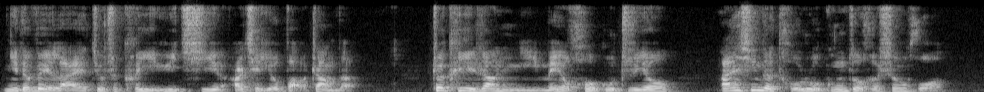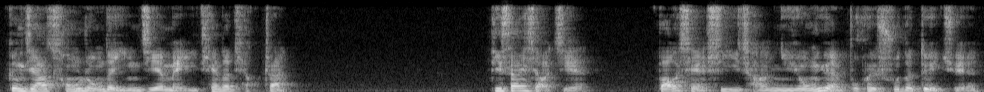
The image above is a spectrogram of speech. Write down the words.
你的未来就是可以预期而且有保障的。这可以让你没有后顾之忧，安心的投入工作和生活，更加从容的迎接每一天的挑战。第三小节，保险是一场你永远不会输的对决。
